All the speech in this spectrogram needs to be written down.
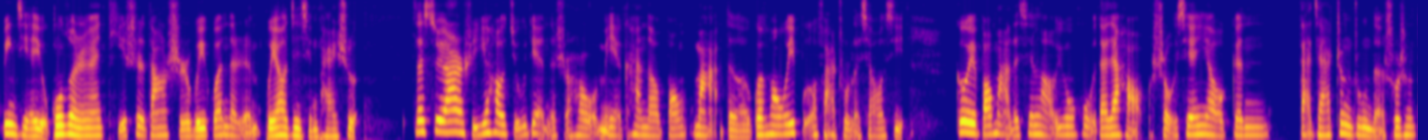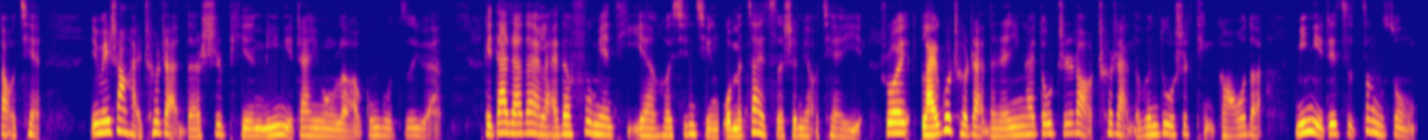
并且有工作人员提示当时围观的人不要进行拍摄。在四月二十一号九点的时候，我们也看到宝马的官方微博发出了消息：各位宝马的新老用户，大家好，首先要跟大家郑重的说声道歉。因为上海车展的视频迷你占用了公共资源，给大家带来的负面体验和心情，我们再次深表歉意。说来过车展的人应该都知道，车展的温度是挺高的。迷你这次赠送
